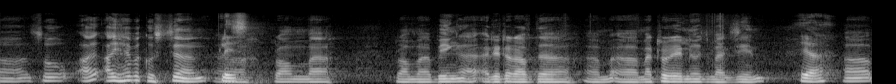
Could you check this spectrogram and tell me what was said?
Uh, So I, I have a question. uh, Please. From, uh, from uh, being uh, editor of the um, uh, Metro Rail News magazine. Yeah. Uh,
